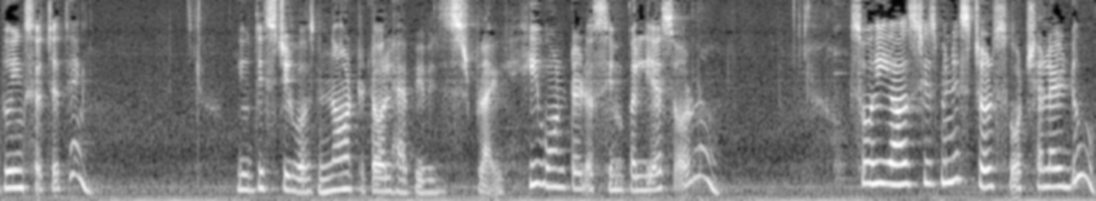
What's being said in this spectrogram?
doing such a thing. Yudhishthir was not at all happy with this reply. He wanted a simple yes or no. So he asked his ministers, What shall I do?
